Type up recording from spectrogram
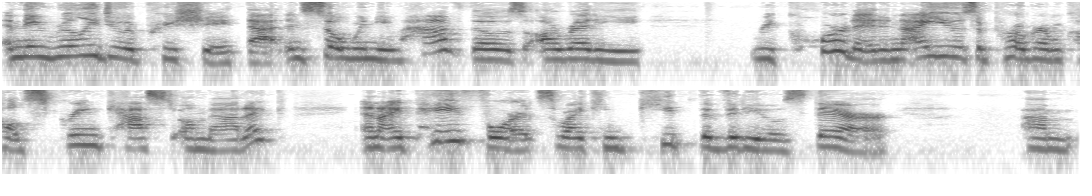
And they really do appreciate that. And so when you have those already recorded, and I use a program called Screencast-O-Matic, and I pay for it so I can keep the videos there. Um,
